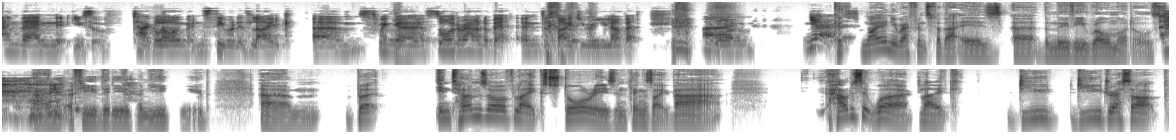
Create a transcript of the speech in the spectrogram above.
And then you sort of tag along and see what it's like. Um, swing yeah. a sword around a bit and decide you really love it. Um, yeah. Because my only reference for that is uh, the movie Role Models and a few videos on YouTube. Um, but in terms of like stories and things like that, how does it work? Like, do you do you dress up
